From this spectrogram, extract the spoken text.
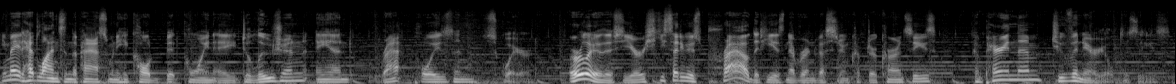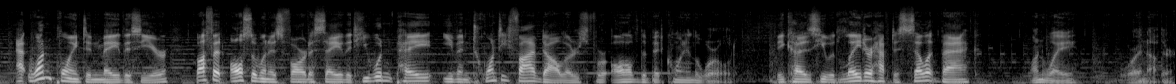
He made headlines in the past when he called Bitcoin a delusion and rat poison squared. Earlier this year, he said he was proud that he has never invested in cryptocurrencies, comparing them to venereal disease. At one point in May this year, Buffett also went as far to say that he wouldn't pay even $25 for all of the Bitcoin in the world, because he would later have to sell it back one way or another.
